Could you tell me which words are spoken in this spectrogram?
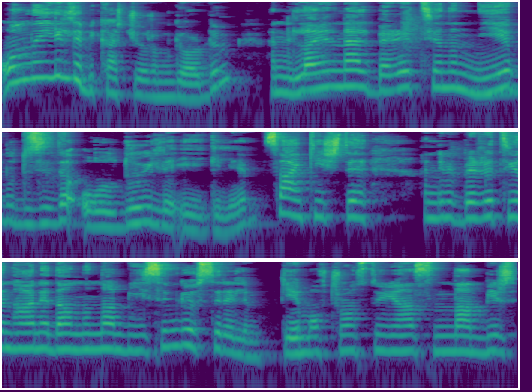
Onunla ilgili de birkaç yorum gördüm. Hani Lionel Baratheon'ın niye bu dizide olduğuyla ilgili. Sanki işte hani bir Baratheon hanedanlığından bir isim gösterelim. Game of Thrones dünyasından bir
